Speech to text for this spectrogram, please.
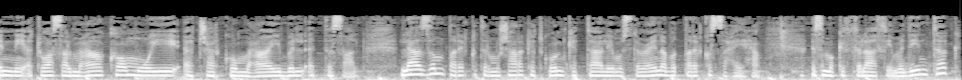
إني أتواصل معاكم وتشاركون معاي بالاتصال. لازم طريقة المشاركة تكون كالتالي مستمعينا بالطريقة الصحيحة. اسمك الثلاثي مدينتك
